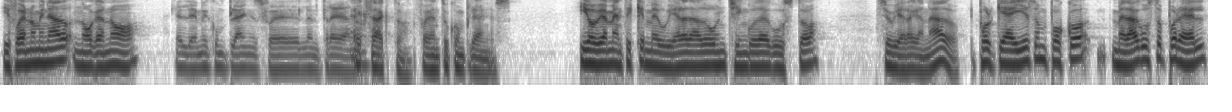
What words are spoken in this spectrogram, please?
Y fue nominado, no ganó, El de mi cumpleaños fue la entrega, ¿no? Exacto, fue en tu cumpleaños. Y obviamente que me hubiera dado un chingo de gusto si hubiera ganado. Porque ahí es un poco, me da gusto por él,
